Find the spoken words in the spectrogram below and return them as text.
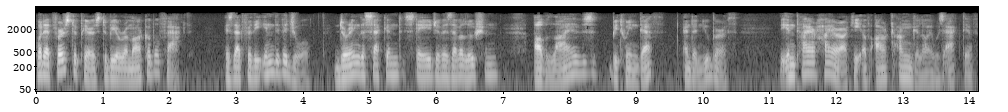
What at first appears to be a remarkable fact is that for the individual, during the second stage of his evolution, of lives between death and a new birth, the entire hierarchy of archangeloi was active.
